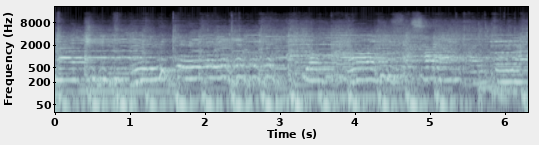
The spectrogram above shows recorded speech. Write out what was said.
나 그대에게 영원히 사랑할 거야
